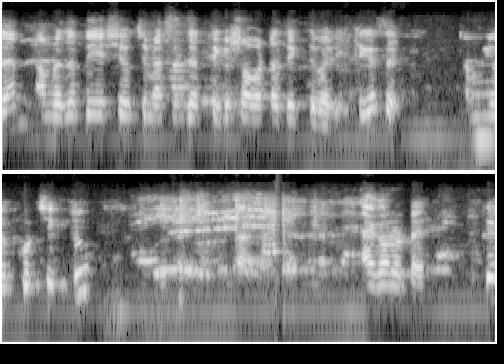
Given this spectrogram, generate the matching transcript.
দেন, আমরা যাতে এসে হচ্ছে মেসেঞ্জার থেকে সবারটা দেখতে পারি। ঠিক আছে? আমি মিউট করছি একটু। এগারোটায় ওকে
